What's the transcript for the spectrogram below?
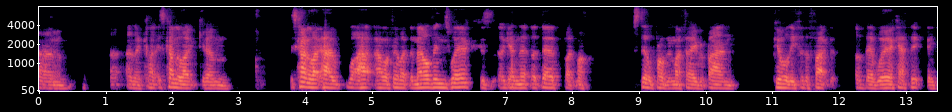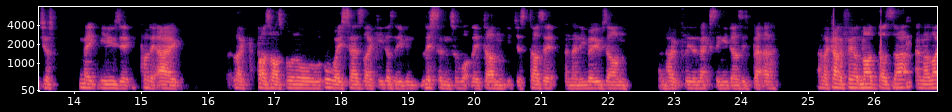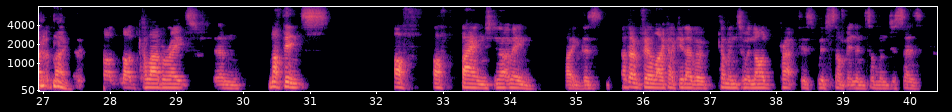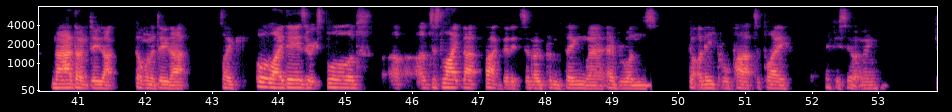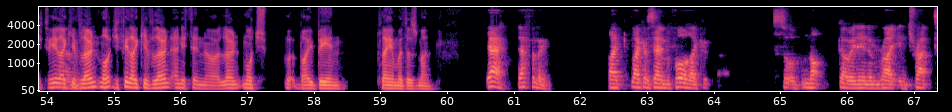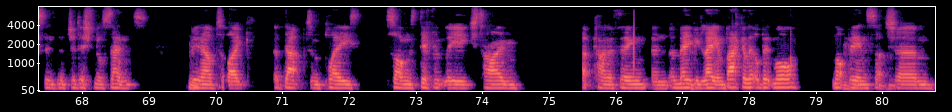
Um, yeah. and kind, it's kind of like um, it's kind of like how how I feel like the Melvins work because again they're, they're like my still probably my favorite band purely for the fact that, of their work ethic. They just make music, put it out. Like Buzz Osborne always says, like he doesn't even listen to what they've done. He just does it and then he moves on, and hopefully the next thing he does is better. And I kind of feel Gnod does that, and I like the fact that Gnod, Gnod collaborates and nothing's off off bounds. Do you know what I mean? Like mm-hmm. there's, I don't feel like I could ever come into a Gnod practice with something and someone just says, "Nah, don't do that. Don't want to do that." It's like all ideas are explored. I, I just like that fact that it's an open thing where everyone's got an equal part to play. If you see what I mean. Do you feel like um, you've learned much? Do you feel like you've learned anything or learned much by being playing with us, man? Yeah, definitely. Like like I was saying before, like sort of not going in and writing tracks in the traditional sense, mm. being able to like adapt and play songs differently each time, that kind of thing, and, and maybe laying back a little bit more, not mm-hmm. being such, um,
